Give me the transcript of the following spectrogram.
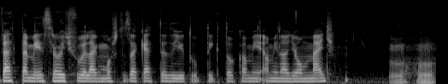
vettem észre, hogy főleg meg most ez a kettő, ez a YouTube, TikTok, ami, ami nagyon megy. Uh-huh.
